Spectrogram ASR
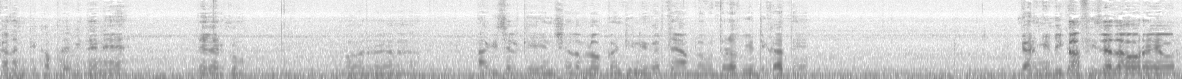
कज़न के कपड़े भी देने हैं टेलर को। और आगे चल के इंशाल्लाह ब्लॉग कंटिन्यू करते हैं, आप लोगों को थोड़ा व्यू दिखाते हैं। गर्मी भी काफ़ी ज़्यादा हो रहा है और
